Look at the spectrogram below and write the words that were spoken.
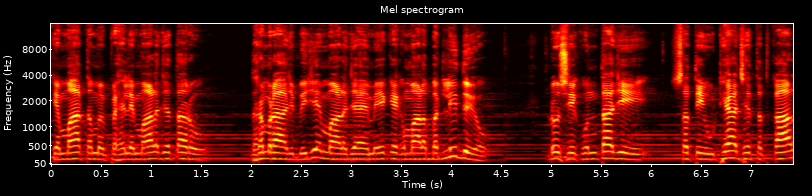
કે, માં, તમે પહેલે માળ જતા રહો. ધર્મરાજ બીજે માળ જાય, એમ એક એક માળ બદલી દો ડોશી કુંતાજી સતી ઉઠ્યા છે તત્કાળ,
